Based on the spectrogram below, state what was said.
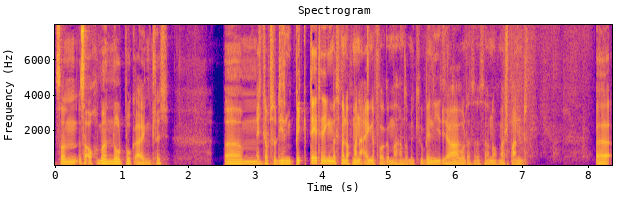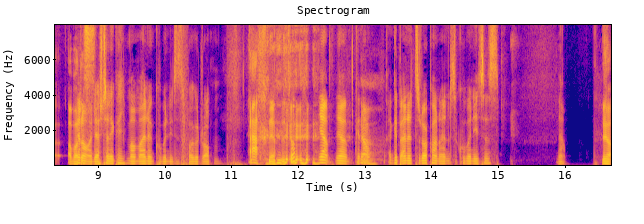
sondern ist auch immer ein Notebook eigentlich. Ähm, ich glaube, zu diesem Big Data-Ding müssen wir noch mal eine eigene Folge machen, so mit Kubernetes ja. und so. Das ist ja noch mal spannend. Äh, genau, an der Stelle kann ich mal meine Kubernetes-Folge droppen. Ach, ja, ja, ja, genau. Ja. Es gibt eine zu Docker und eine zu Kubernetes. Ja. Ja,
